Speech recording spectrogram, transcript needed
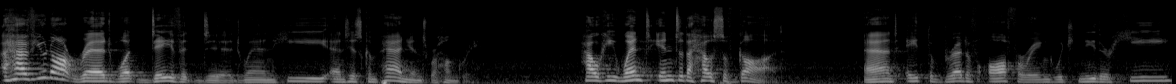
Have you not read what David did when he and his companions were hungry? How he went into the house of God and ate the bread of offering which neither he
